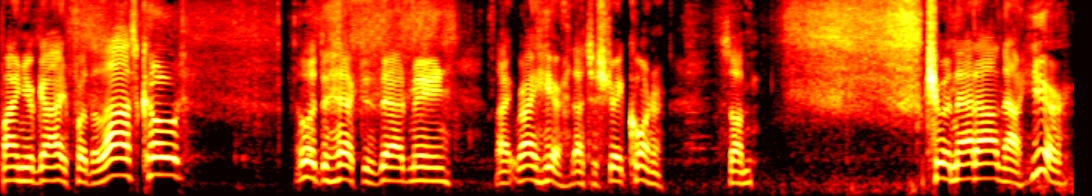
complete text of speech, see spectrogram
find your guide for the last code. And what the heck does that mean? Like right here, that's a straight corner. So I'm chewing that out. Now here,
